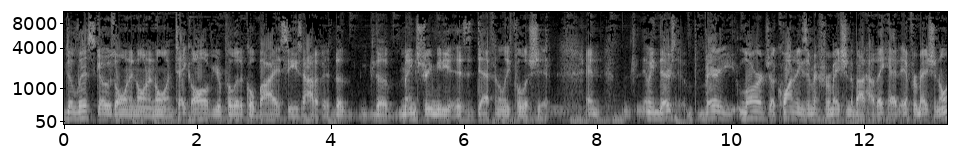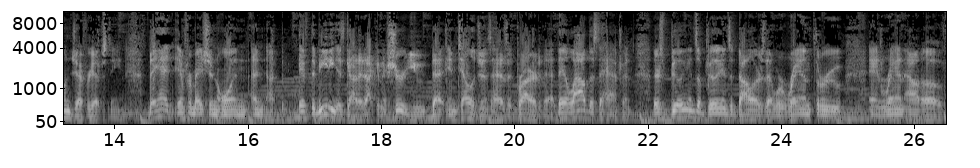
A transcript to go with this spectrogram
the list goes on and on and on. Take all of your political biases out of it. The the mainstream media is definitely full of shit. And I mean, there's very large quantities of information about how they had information on Jeffrey Epstein. They had information on, and uh, if the media's got it, I can assure you that intelligence has it prior to that. They allowed this to happen. There's billions of billions of dollars that were ran through and ran out of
